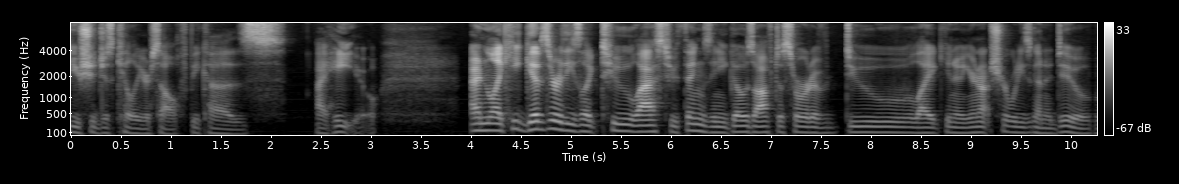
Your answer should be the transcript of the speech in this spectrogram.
You should just kill yourself because I hate you and like he gives her these like two last two things and he goes off to sort of do like you know you're not sure what he's going to do.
